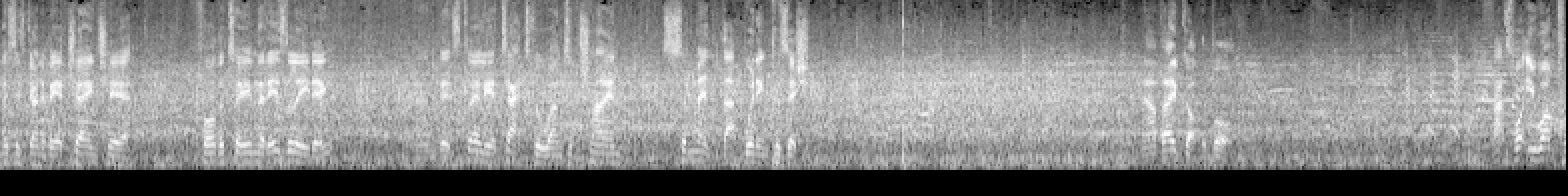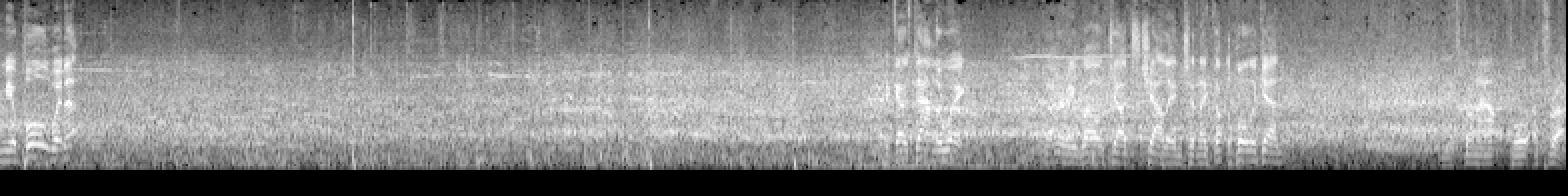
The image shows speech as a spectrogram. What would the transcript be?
This is going to be a change here for the team that is leading. And it's clearly a tactical one to try and cement that winning position. Now they've got the ball. That's what you want from your ball winner. And it goes down the wing. Very well judged challenge, and they've got the ball again. It's gone out for a throw.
